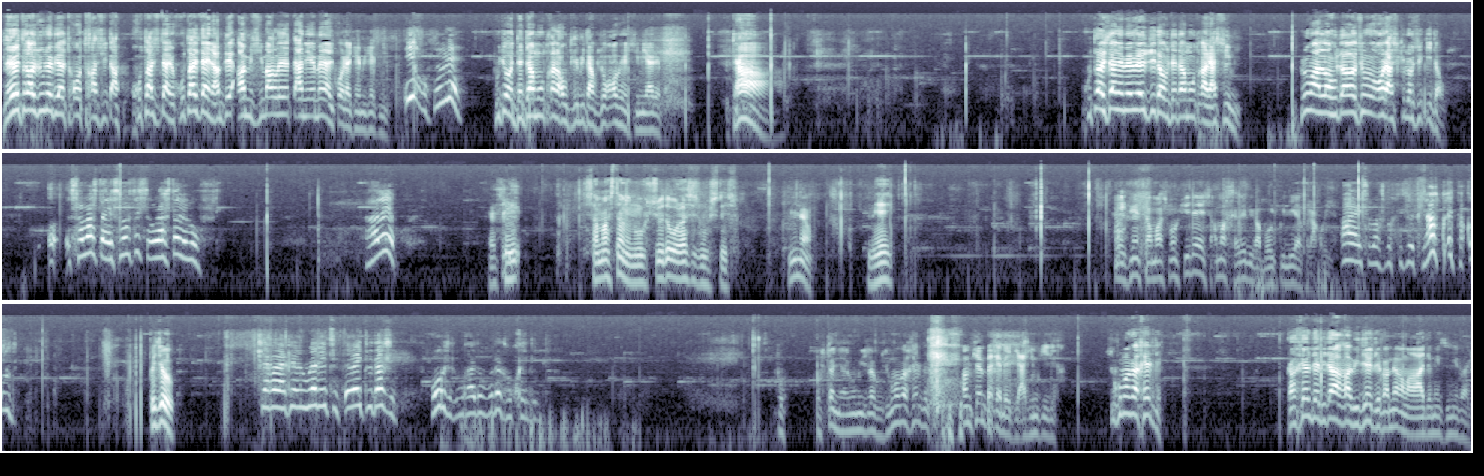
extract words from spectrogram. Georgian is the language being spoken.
დედღაზუნებია 400 და 500 და 500 და ამდე ამის იმაღლე ტანი ემენა იყორა ჩემი შექმნი. იყო, მე ბუჯო დედა მოუტყან აუდგები დაგზოყავ ეს იმიარება. და 500 და მე ვერ ჯიდავს დედა მოუტყან რასიმი. რომ ალლაჰუ დაალას 200 კილოსი კიდავს. სამასთან ეს მოსის 200-თან მე მოვშდი. არა, ესე სამასთან მე მოვშიო და 200-ის მოშდეს. ვინა? მე ოღენ სამას მოხდი და ეს ამა ხელები გაბოლკვილია ხო რა ქვია. არა ეს მას მოსის ვეთქი. რა ვკეთა ყუდი. ბიჭო, შეხლა კე უნდა იცი, წევით ვიდაში. მოგზე მოხადობოდა tani yangu mishla kuzi kuma ka khelde am chempe khebe ya him kili su kuma ka khelde ka khelde bida ka bide de pa mera ma adem kini ba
